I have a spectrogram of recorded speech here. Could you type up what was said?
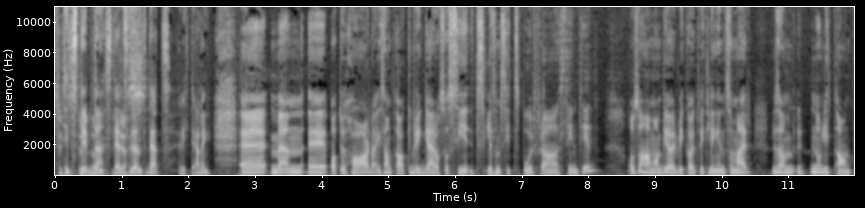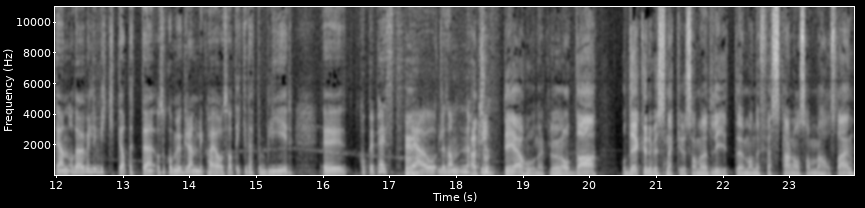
Tidsdybde. Stedsidentitet. Yes. Riktig, Erling. Eh, men, eh, og at du har da, Aker Brygge er også si, liksom sitt spor fra sin tid. Og så har man Bjørvika-utviklingen, som er liksom noe litt annet igjen. Og det er jo veldig viktig at dette Og så kommer jo Grønlikaia også, at ikke dette blir eh, copy-paste. Det er jo liksom Jeg tror det er hovednøkkelen. Og, da, og det kunne vi snekre sammen et lite manifest her nå sammen med Halstein.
